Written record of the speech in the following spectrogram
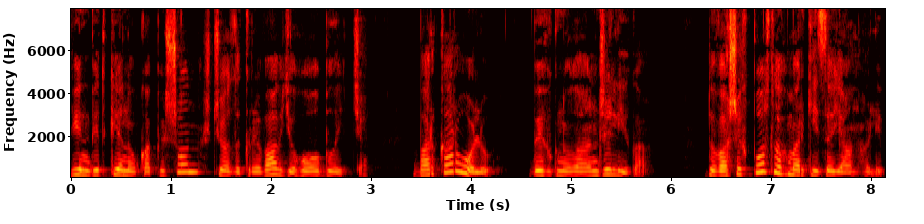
Він відкинув капюшон, що закривав його обличчя. Баркаролю. вигукнула Анжеліка. До ваших послуг, Маркізо Янголів.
